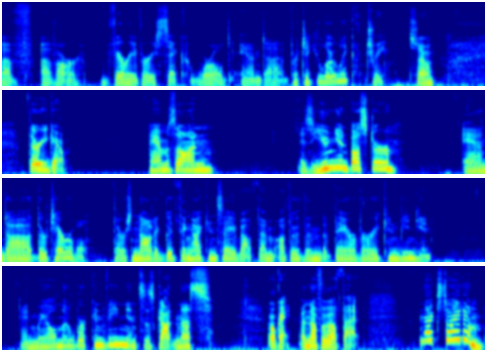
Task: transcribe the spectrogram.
of, of our very, very sick world and uh, particularly country. So there you go. Amazon is a union buster and uh, they're terrible. There's not a good thing I can say about them other than that they are very convenient. And we all know where convenience has gotten us. Okay, enough about that. Next item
